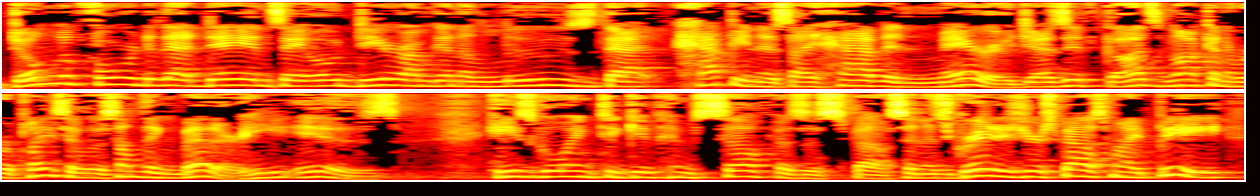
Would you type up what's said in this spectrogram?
don't look forward to that day and say, oh dear, I'm going to lose that happiness I have in marriage, as if God's not going to replace it with something better. He is. He's going to give himself as a spouse. And as great as your spouse might be,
